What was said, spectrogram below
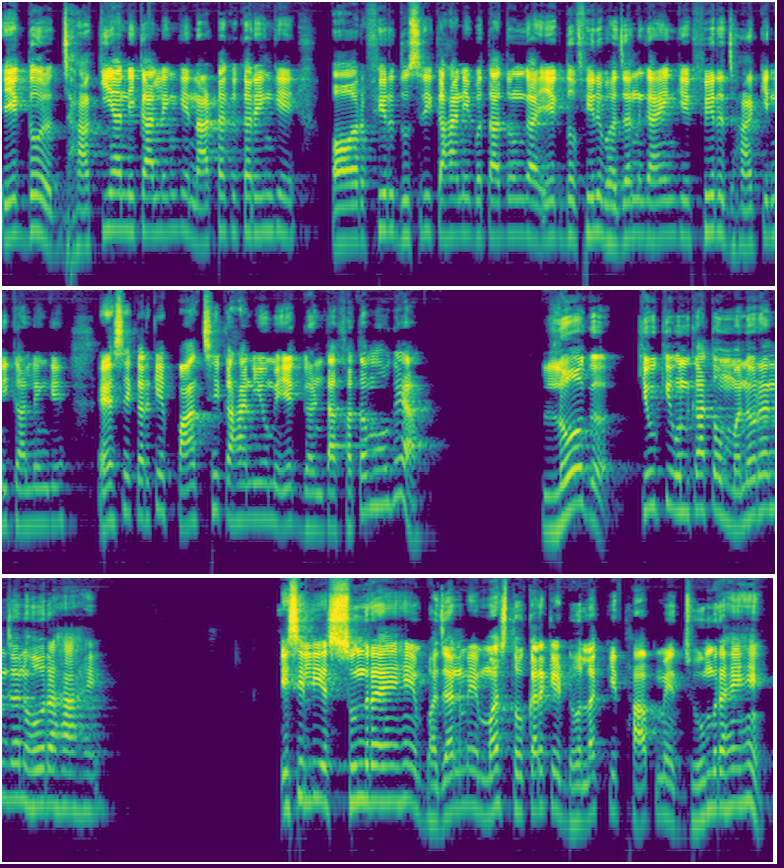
एक दो झांकियाँ निकालेंगे, नाटक करेंगे और फिर दूसरी कहानी बता दूँगा। एक दो फिर भजन गाएँगे, फिर झांकी निकालेंगे। ऐसे करके पाँच छह कहानियों में एक घंटा खत्म हो गया। लोग, क्योंकि उनका तो मनोरंजन हो रहा है, इसीलिए सुन रहे हैं, भजन में मस्त होकर के ढोलक की थाप में झूम रहे हैं।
